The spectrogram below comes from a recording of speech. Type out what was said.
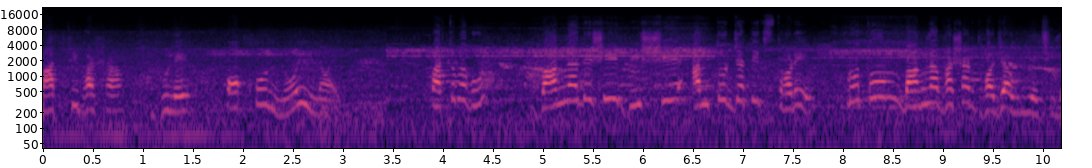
মাতৃভাষা ভুলে কখনোই নয়। পার্থবাবু বাংলাদেশি বিশ্বে আন্তর্জাতিক স্তরে প্রথম বাংলা ভাষার ধ্বজা উড়িয়েছিল।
